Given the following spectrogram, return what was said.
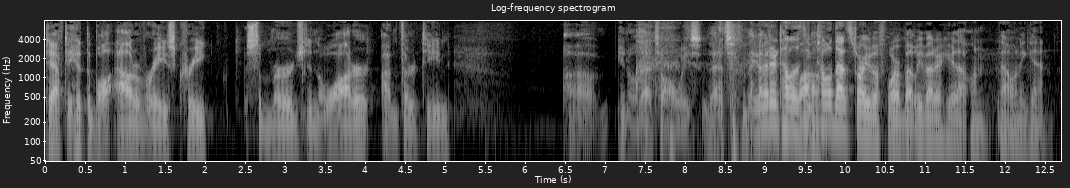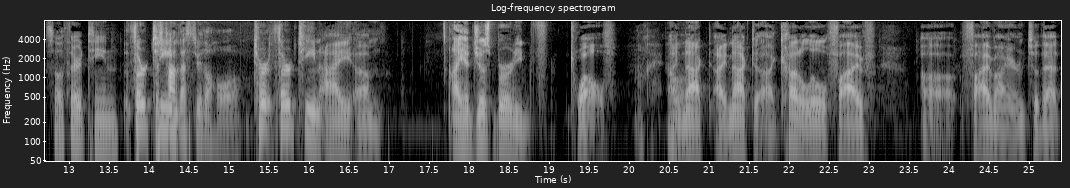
to have to hit the ball out of Rae's Creek, submerged in the water on 13, uh, you know, that's always, that's, You better tell us. You've told that story before, but we better hear that one. That one again. So thirteen. 13. Just talk us through the whole. Ter- 13, I, um, I had just birdied 12. Okay. I knocked. I knocked. I cut a little five, uh, five iron to that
